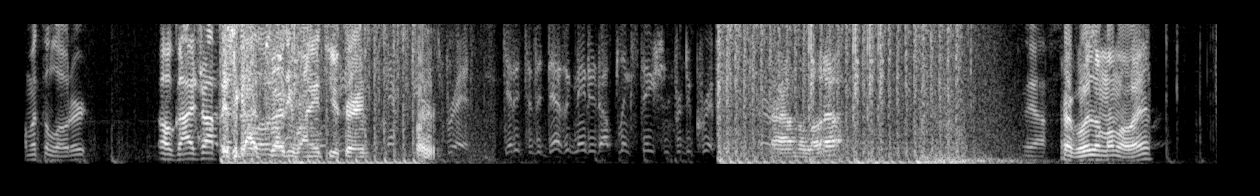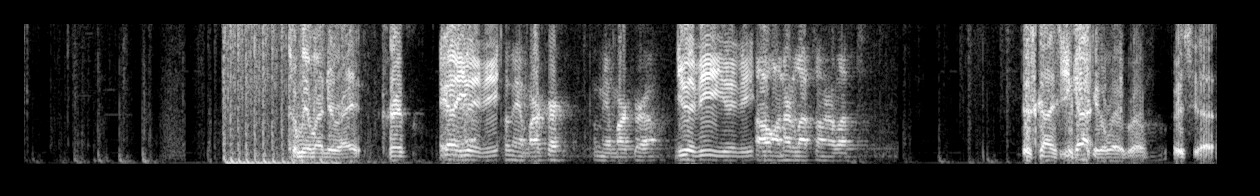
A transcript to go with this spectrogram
I'm at the loader. Oh, guys dropped There's a into the guy loader. floating lying to you, Curry. Next What? spread. Get it to the designated uplink station for decryption. Alright, on the loadout. Yeah. Alright, boys, I'm on my way. Coming around your right, Curry. I got a UAV. Put me a marker. Put me a marker out. UAV, UAV. Oh, on our left, on our left. This guy's You you got- got it away, bro. Where's he at?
